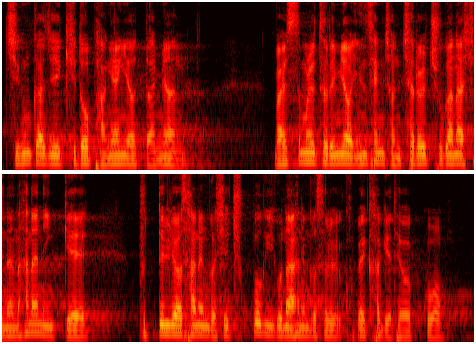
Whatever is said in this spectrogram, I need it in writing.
지금까지 기도 방향이었다면 말씀을 들으며 인생 전체를 주관하시는 하나님께 붙들려 사는 것이 축복이구나 하는 것을 고백하게 되었고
